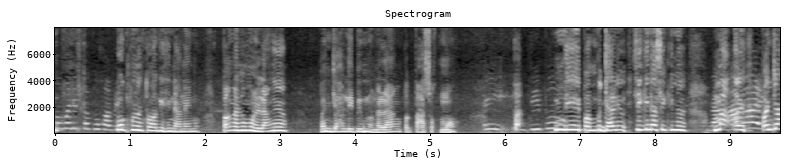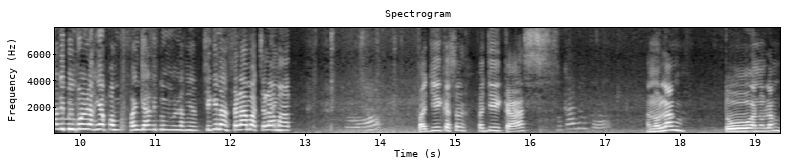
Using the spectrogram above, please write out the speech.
Pumalit na po kami. Huwag mo na tawagin si nanay mo. Pang ano mo lang yan. Panjalibi mo na lang pagpasok mo. Ay, Pa- hindi po. Hindi, panjalibi. Sige na, sige na. Ma, ay, Nay! panjalibi mo lang yan. Pan, panjalibi mo lang yan. Sige na, salamat, salamat. Po. Pajikas, pajikas. Magkano po? Ano lang? To, ano lang?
